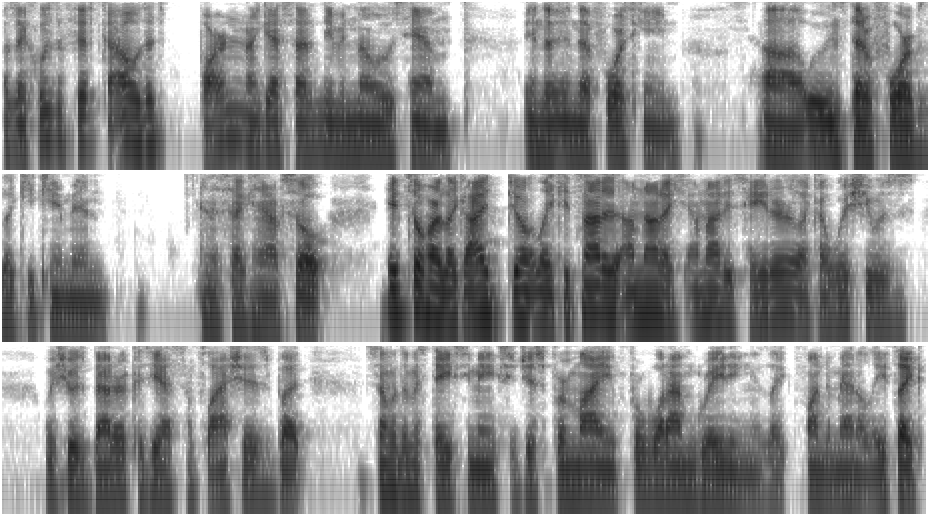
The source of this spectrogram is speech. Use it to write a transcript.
I was like, "Who's the fifth guy?" Oh, that's Barton. I guess I didn't even know it was him in the in the fourth game uh, instead of Forbes like he came in in the second half. So it's so hard. Like I don't like it's not. A, I'm not a. I'm not his hater. Like I wish he was. Wish he was better because he has some flashes, but some of the mistakes he makes are just for my for what I'm grading is like fundamentally. It's like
